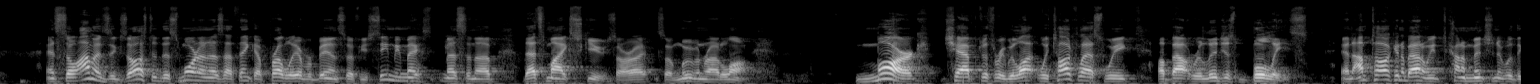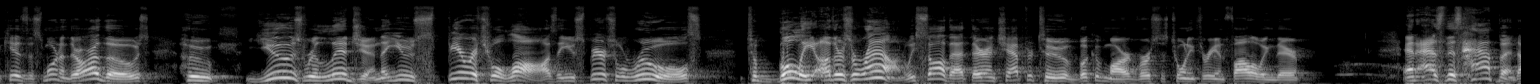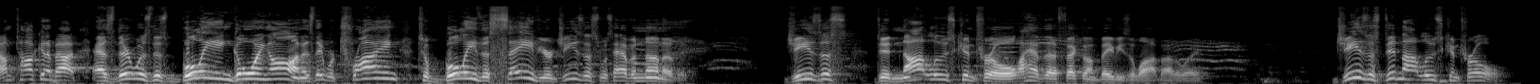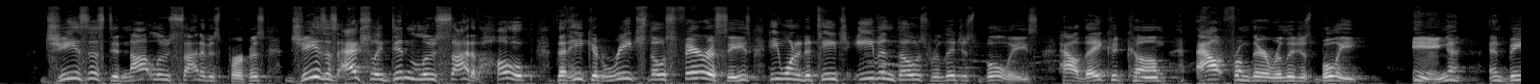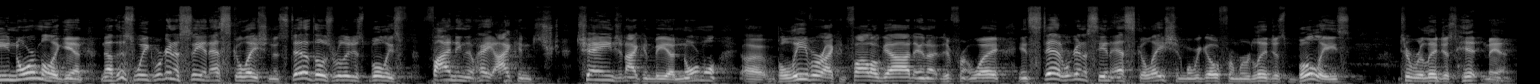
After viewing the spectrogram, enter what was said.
And so I'm as exhausted this morning as I think I've probably ever been. So if you see me mess, messing up, that's my excuse, all right? So moving right along. Mark chapter 3. We, we talked last week about religious bullies. And I'm talking about, and we kind of mentioned it with the kids this morning, there are those who use religion, they use spiritual laws, they use spiritual rules to bully others around. We saw that there in chapter 2 of book of Mark, verses 23 and following there. And as this happened, I'm talking about as there was this bullying going on, as they were trying to bully the Savior, Jesus was having none of it. Jesus did not lose control. I have that effect on babies a lot, by the way. Jesus did not lose control. Jesus did not lose sight of his purpose. Jesus actually didn't lose sight of hope that he could reach those Pharisees. He wanted to teach even those religious bullies how they could come out from their religious bullying and be normal again. Now, this week we're going to see an escalation. Instead of those religious bullies finding that, hey, I can change and I can be a normal uh, believer, I can follow God in a different way, instead, we're going to see an escalation where we go from religious bullies to religious hitmen.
